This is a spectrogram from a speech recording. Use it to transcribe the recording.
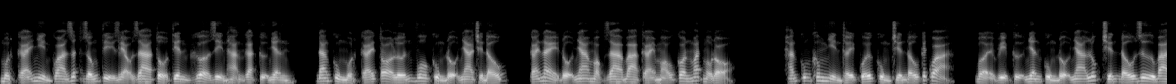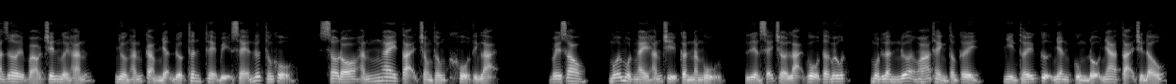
một cái nhìn qua rất giống tỷ dẻo ra tổ tiên gờ dìn hạn gạt tự nhân, đang cùng một cái to lớn vô cùng độ nha chiến đấu, cái này độ nha mọc ra ba cái máu con mắt màu đỏ. Hắn cũng không nhìn thấy cuối cùng chiến đấu kết quả, bởi vì cự nhân cùng độ nha lúc chiến đấu dư ba rơi vào trên người hắn, nhường hắn cảm nhận được thân thể bị xé nứt thống khổ sau đó hắn ngay tại trong thống khổ tỉnh lại. Về sau, mỗi một ngày hắn chỉ cần nằm ngủ, liền sẽ trở lại gỗ tơ hút một lần nữa hóa thành tâm cây, nhìn thấy cự nhân cùng độ nha tại chiến đấu,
